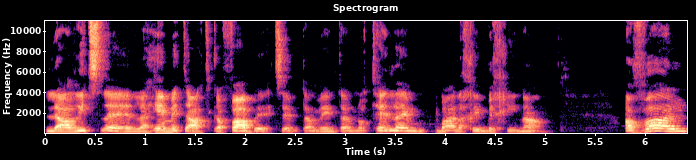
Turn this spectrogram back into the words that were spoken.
ולהריץ לה- להם את ההתקפה בעצם, אתה מבין? אתה נותן להם מהלכים בחינם. אבל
